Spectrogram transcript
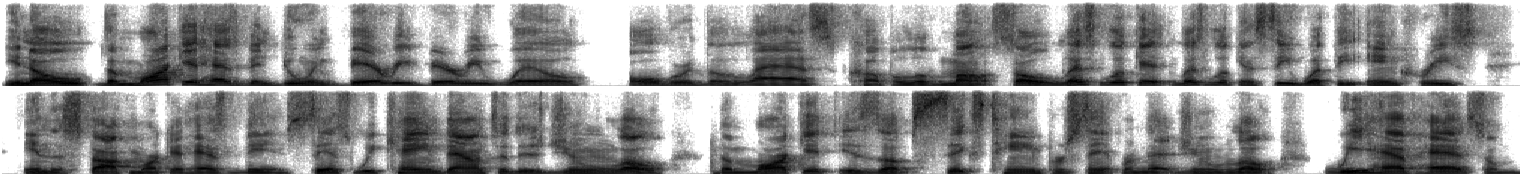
you know, the market has been doing very, very well over the last couple of months. So let's look at let's look and see what the increase in the stock market has been. Since we came down to this June low, the market is up 16% from that June low. We have had some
